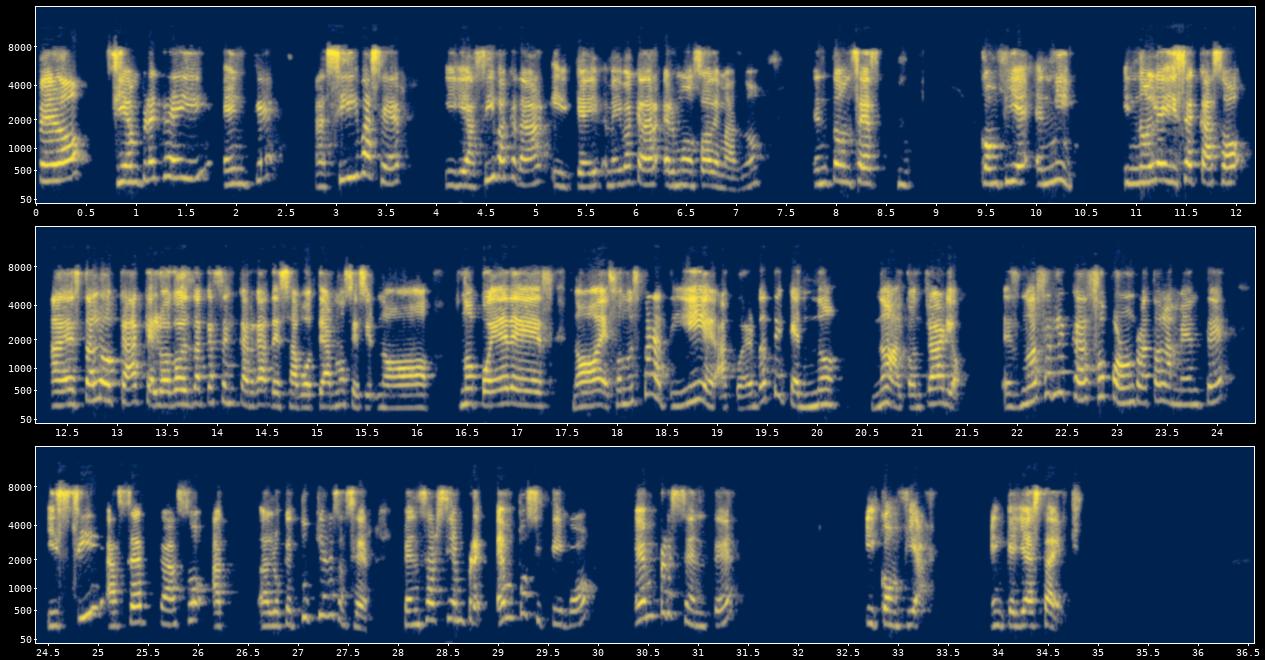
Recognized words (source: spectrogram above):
Pero siempre creí en que así iba a ser y así iba a quedar y que me iba a quedar hermoso además, ¿no? Entonces, confié en mí y no le hice caso a esta loca que luego es la que se encarga de sabotearnos y decir, no, no puedes, no, eso no es para ti, acuérdate que no, no, al contrario, es no hacerle caso por un rato a la mente y sí hacer caso a, a lo que tú quieres hacer. Pensar siempre en positivo, en presente y confiar en que ya está hecho.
